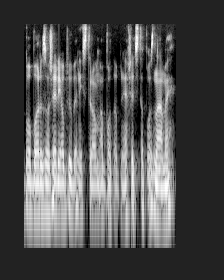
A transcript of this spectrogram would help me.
bobor zožerie obľúbený strom a podobne. Všetci to poznáme.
